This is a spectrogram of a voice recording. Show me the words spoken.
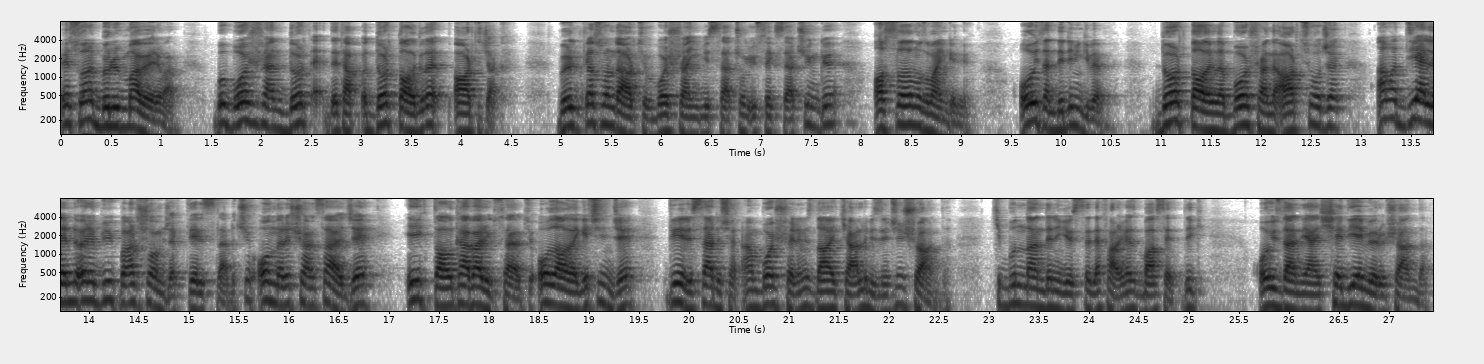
Ve sonra bölünme haberi var. Bu boş fren 4 etapta 4 dalgada artacak. Bölündükten sonra da artıyor bu boş gibi hisseler çok yüksek hisseler. Çünkü asıl alım o zaman geliyor. O yüzden dediğim gibi 4 dalgada boş frende artış olacak. Ama diğerlerinde öyle büyük bir artış olmayacak diğer hisselerde. Çünkü onları şu an sadece ilk dalga haber yükseltiyor. O dalga geçince diğer hisseler düşer. Ama boş frenimiz daha karlı bizim için şu anda. Ki bundan dediğim gibi size defalarca bahsettik. O yüzden yani şey diyemiyorum şu anda.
